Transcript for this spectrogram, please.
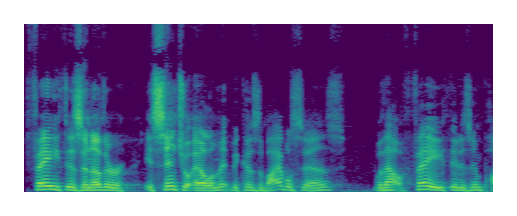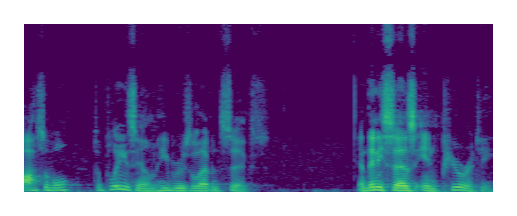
faith is another essential element because the Bible says, without faith, it is impossible to please him. Hebrews 11 6. And then he says, in purity.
